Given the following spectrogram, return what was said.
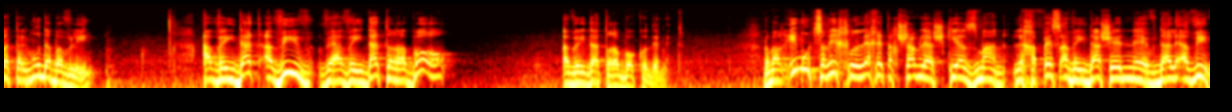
בתלמוד הבבלי, אבידת אביו ואבידת רבו, אבידת רבו קודמת. כלומר, אם הוא צריך ללכת עכשיו להשקיע זמן, לחפש אבידה שנאבדה לאביו,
